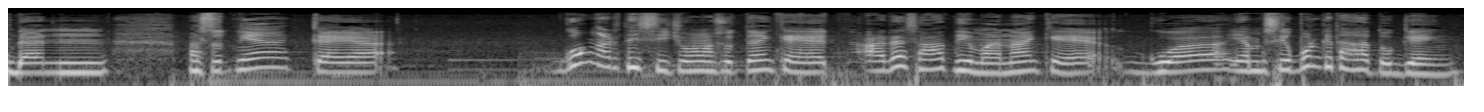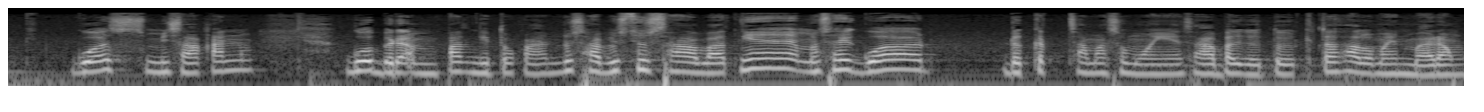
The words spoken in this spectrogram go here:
Dan maksudnya kayak gue ngerti sih cuma maksudnya kayak ada saat di mana kayak gue ya meskipun kita satu geng gue misalkan gue berempat gitu kan terus habis itu sahabatnya maksudnya gue deket sama semuanya sahabat gitu kita selalu main bareng.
